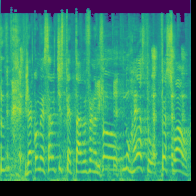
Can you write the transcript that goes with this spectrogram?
Já começaram a te espetar, viu, Fernando? no resto, pessoal,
